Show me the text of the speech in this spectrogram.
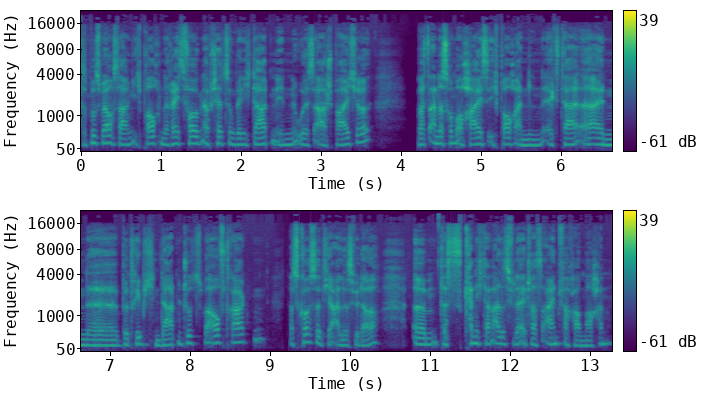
Das muss man auch sagen, ich brauche eine Rechtsfolgenabschätzung, wenn ich Daten in den USA speichere. Was andersrum auch heißt, ich brauche einen, äh, einen äh, betrieblichen Datenschutzbeauftragten. Das kostet ja alles wieder. Ähm, das kann ich dann alles wieder etwas einfacher machen.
